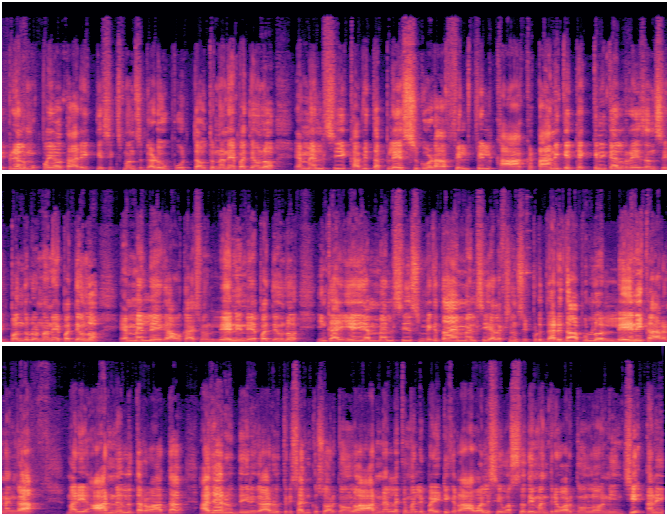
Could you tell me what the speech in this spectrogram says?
ఏప్రిల్ ముప్పయో తారీఖుకి సిక్స్ మంత్స్ గడువు పూర్తి అవుతున్న నేపథ్యంలో ఎమ్మెల్సీ కవిత ప్లేస్ కూడా ఫిల్ఫిల్ కాకటానికి టెక్నికల్ రీజన్స్ ఇబ్బందులు ఉన్న నేపథ్యంలో ఎమ్మెల్యేగా అవకాశం లేని నేపథ్యంలో ఇంకా ఏ ఎమ్మెల్సీస్ మిగతా ఎమ్మెల్సీ ఎలక్షన్స్ ఇప్పుడు దరిదాపుల్లో లేని కారణంగా మరి ఆరు నెలల తర్వాత అజారుద్దీన్ గారు త్రిశంకు స్వర్గంలో ఆరు నెలలకి మళ్ళీ బయటికి రావాల్సి వస్తుంది మంత్రివర్గంలో నుంచి అని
